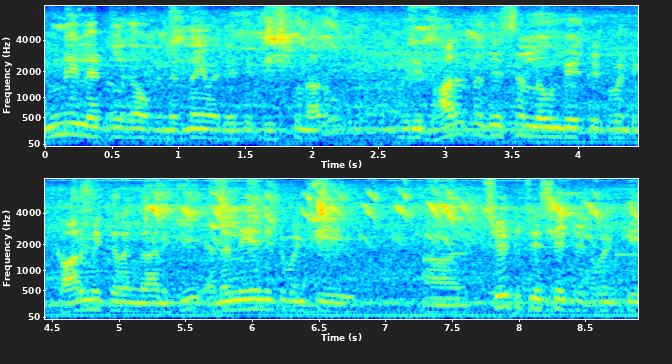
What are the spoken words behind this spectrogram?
యూనిలేటరల్గా ఒక నిర్ణయం ఏదైతే తీసుకున్నారో ఇది భారతదేశంలో ఉండేటటువంటి కార్మిక రంగానికి ఎనలేనిటువంటి చేటు చేసేటటువంటి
